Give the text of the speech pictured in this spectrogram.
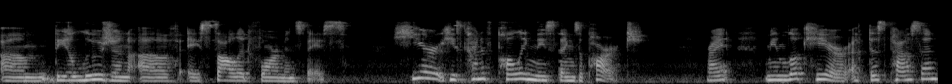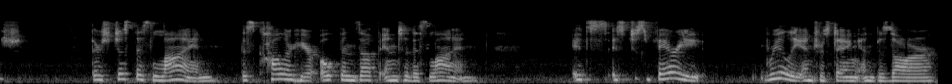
um, the illusion of a solid form in space here he's kind of pulling these things apart, right? I mean, look here at this passage. There's just this line. This color here opens up into this line. It's it's just very, really interesting and bizarre.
